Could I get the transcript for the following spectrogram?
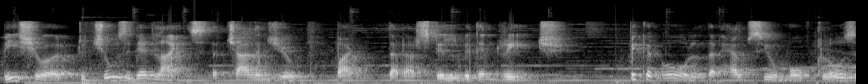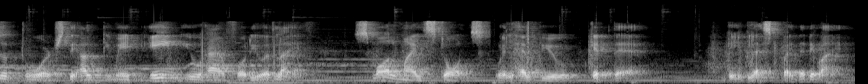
Be sure to choose deadlines that challenge you but that are still within reach. Pick a goal that helps you move closer towards the ultimate aim you have for your life. Small milestones will help you get there. Be blessed by the divine.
